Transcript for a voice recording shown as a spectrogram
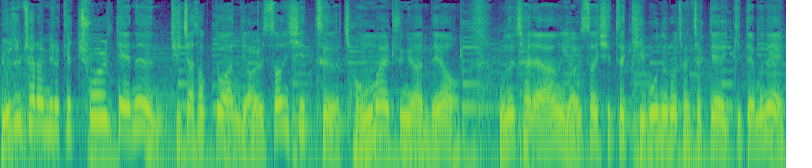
요즘처럼 이렇게 추울 때는 뒷좌석 또한 열선 시트 정말 중요한데요. 오늘 차량 열선 시트 기본으로 장착되어 있기 때문에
